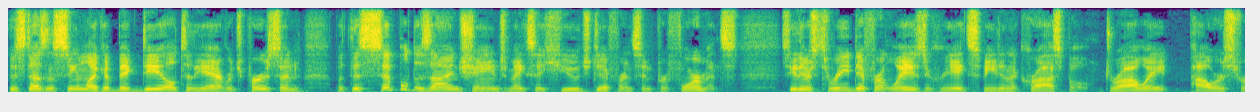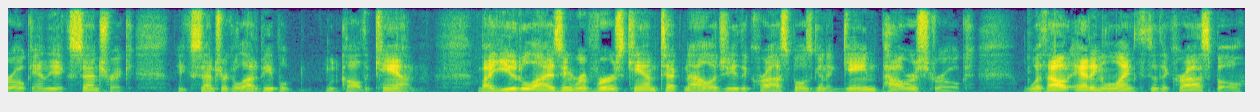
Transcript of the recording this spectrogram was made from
This doesn't seem like a big deal to the average person, but this simple design change makes a huge difference in performance. See, there's three different ways to create speed in a crossbow draw weight, power stroke, and the eccentric. The eccentric, a lot of people would call the cam. By utilizing reverse cam technology, the crossbow is going to gain power stroke without adding length to the crossbow.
